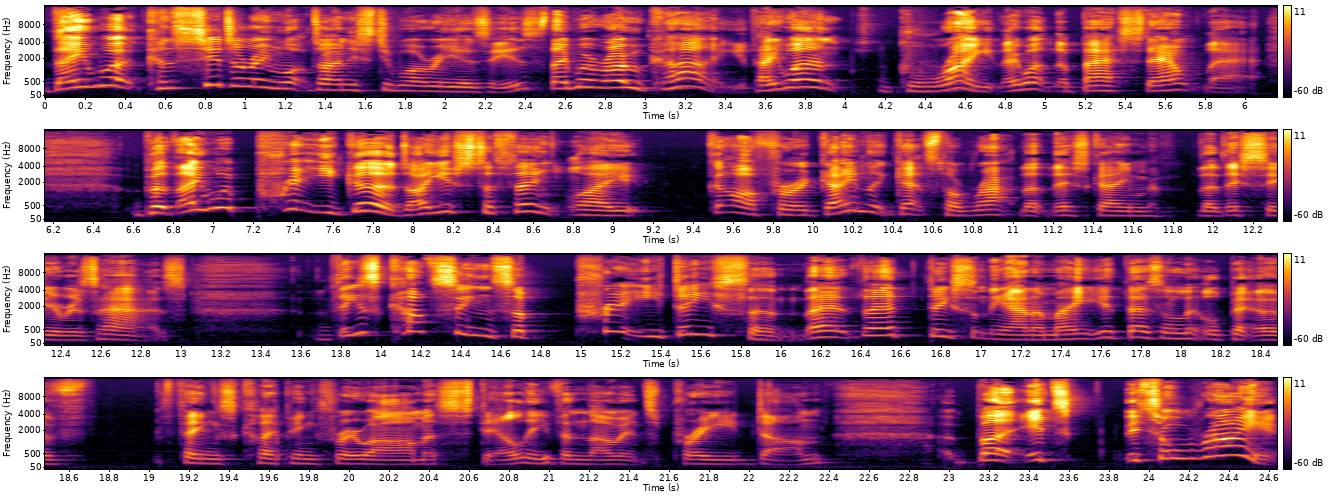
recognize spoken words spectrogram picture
They were considering what Dynasty Warriors is. They were okay. They weren't great. They weren't the best out there, but they were pretty good. I used to think like, God, for a game that gets the rap that this game that this series has, these cutscenes are pretty decent. They're they're decently animated. There's a little bit of things clipping through armor still, even though it's pre-done. But it's it's all right.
